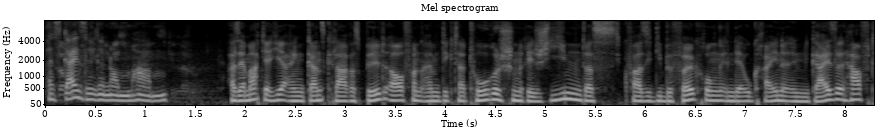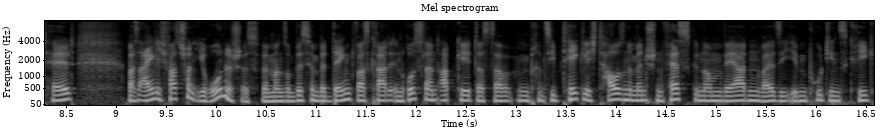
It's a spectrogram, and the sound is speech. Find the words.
als Geisel genommen haben. Also er macht ja hier ein ganz klares Bild auf von einem diktatorischen Regime, das quasi die Bevölkerung in der Ukraine in Geiselhaft hält, was eigentlich fast schon ironisch ist, wenn man so ein bisschen bedenkt, was gerade in Russland abgeht, dass da im Prinzip täglich tausende Menschen festgenommen werden, weil sie eben Putins Krieg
